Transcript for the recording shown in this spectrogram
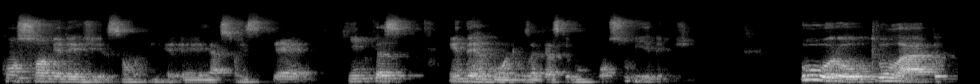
consome energia. São é, reações é, químicas endergônicas, aquelas que vão consumir energia. Por outro lado,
